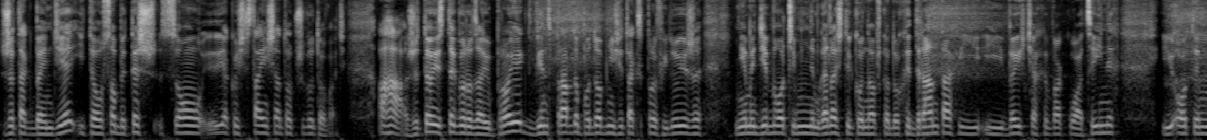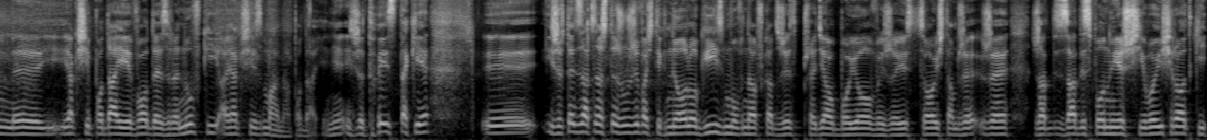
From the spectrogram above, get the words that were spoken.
że tak będzie i te osoby też są jakoś w stanie się na to przygotować. Aha, że to jest tego rodzaju projekt, więc prawdopodobnie się tak sprofiluje, że nie będziemy o czym innym gadać, tylko na przykład o hydrantach i, i wejściach ewakuacyjnych i o tym, y, jak się podaje wodę z renówki, a jak się z mana podaje, nie? I że to jest takie... y, I że wtedy zaczynasz też używać tych neologizmów, na przykład, że jest przedział bojowy, że jest coś tam, że, że, że zadysponujesz siłę i środki,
